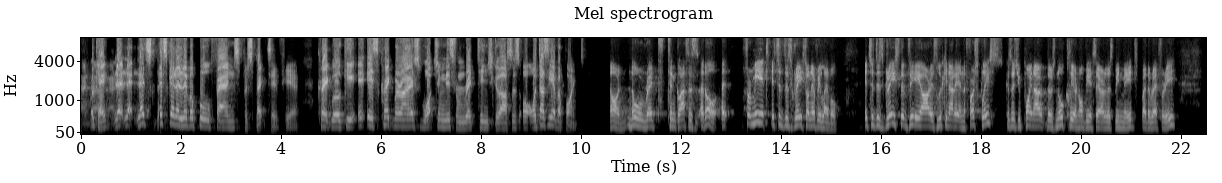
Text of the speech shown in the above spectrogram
And, okay, uh, and- let, let, let's let's get a Liverpool fan's perspective here. Craig Wilkie, is Craig Marias watching this from red tinge glasses, or, or does he have a point? No, no red tint glasses at all. Uh, for me, it's, it's a disgrace on every level. It's a disgrace that VAR is looking at it in the first place, because as you point out, there's no clear and obvious error that's been made by the referee.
